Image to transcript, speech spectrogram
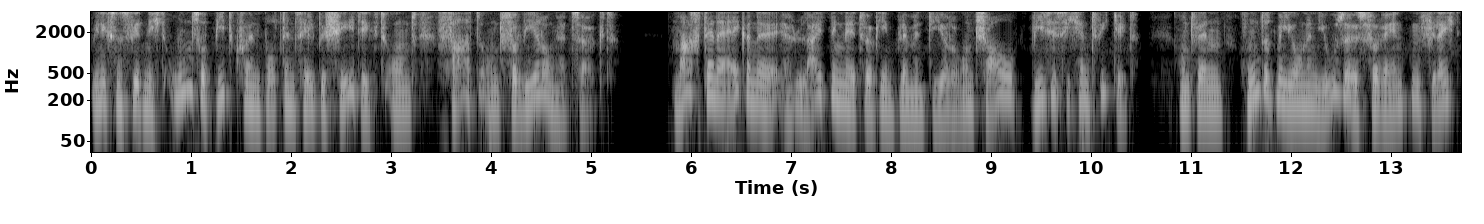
wenigstens wird nicht unser Bitcoin potenziell beschädigt und Fahrt und Verwirrung erzeugt. Mach deine eigene Lightning Network Implementierung und schau, wie sie sich entwickelt. Und wenn 100 Millionen User es verwenden, vielleicht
